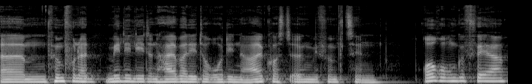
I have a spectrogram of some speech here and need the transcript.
ähm, 500 Milliliter, ein halber Liter Rodinal kostet irgendwie 15 Euro ungefähr.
